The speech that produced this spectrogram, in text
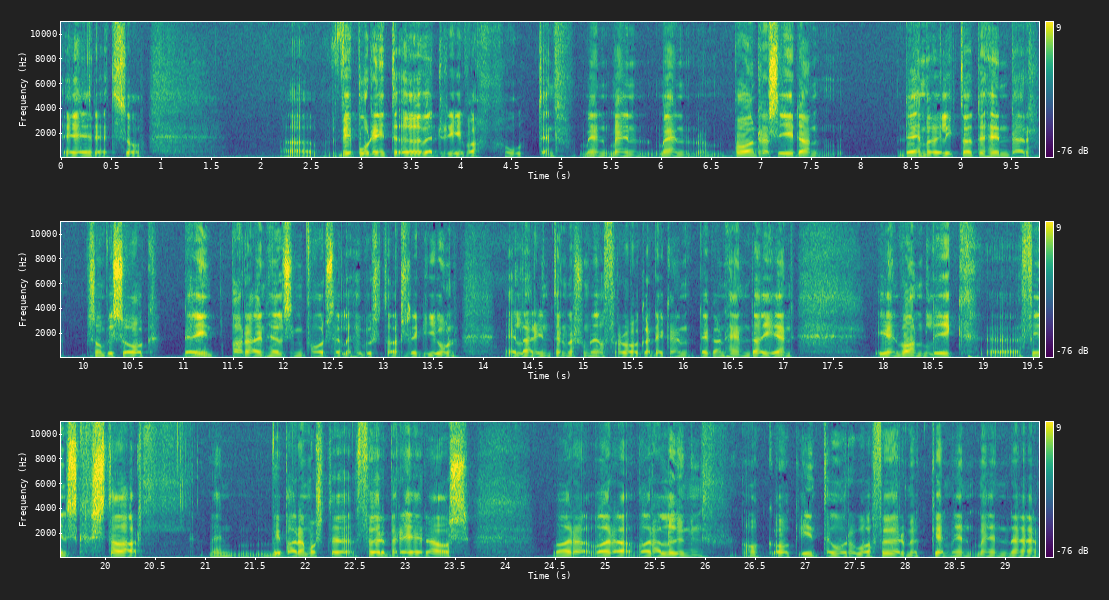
är det. Så, uh, vi borde inte överdriva hoten, men, men, men på andra sidan, det är möjligt att det händer som vi såg. Det är inte bara en Helsingfors eller huvudstadsregion eller internationell fråga. Det kan, det kan hända i en, i en vanlig uh, finsk stad. Men vi bara måste förbereda oss vara, vara, vara lugn och, och inte oroa för mycket. Men, men äh,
